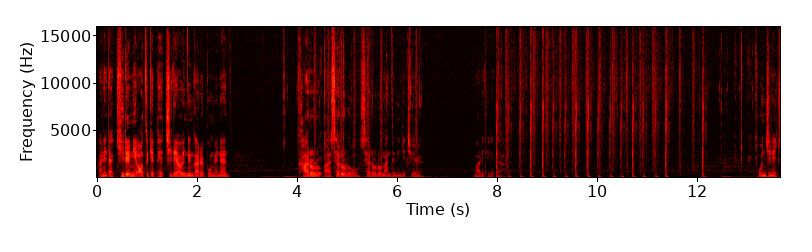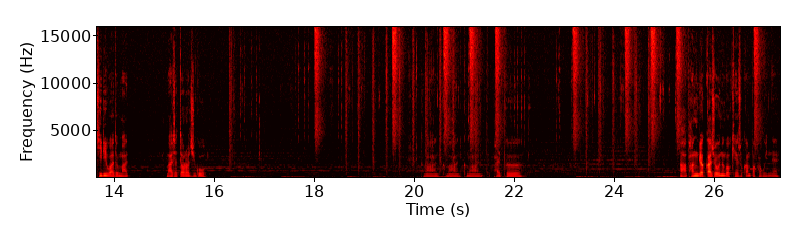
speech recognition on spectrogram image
아니다. 기름이 어떻게 배치되어 있는가를 보면은 가로로 아 세로로 세로로 만드는 게 제일 말이 되겠다. 본진의 길이와도 마, 맞아 떨어지고. 그만 그만 그만. 파이프. 아 방벽 가져오는 거 계속 깜빡하고 있네.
